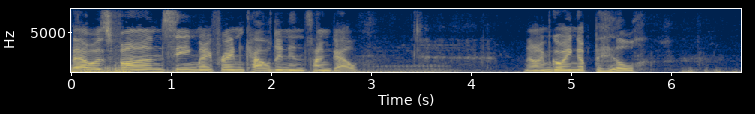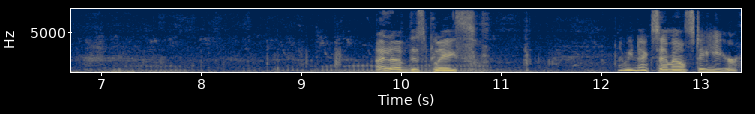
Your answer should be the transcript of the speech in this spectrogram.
That was fun seeing my friend Calden in Sangal. Now I'm going up the hill. I love this place. Maybe next time I'll stay here.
